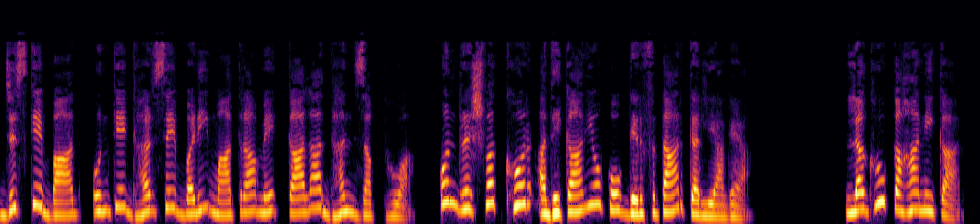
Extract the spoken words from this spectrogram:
जिसके बाद उनके घर से बड़ी मात्रा में काला धन जब्त हुआ। उन रिश्वतखोर अधिकारियों को गिरफ़्तार कर लिया गया। लघु Kahanikar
